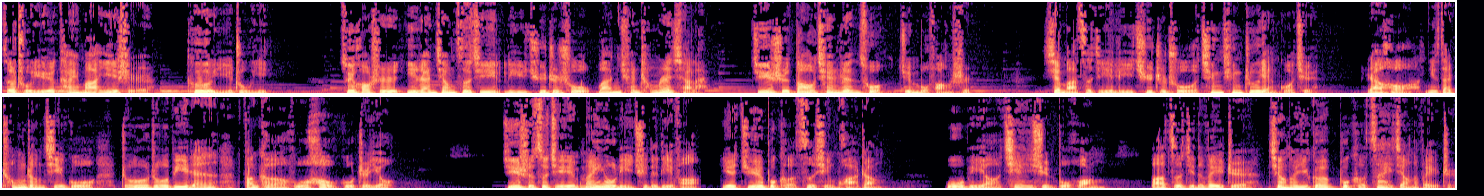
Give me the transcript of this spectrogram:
则处于开骂伊时，特宜注意，最好是毅然将自己理屈之处完全承认下来，即使道歉认错，均不妨事。先把自己理屈之处轻轻遮掩过去。然后你再重整旗鼓，咄咄逼人，方可无后顾之忧。即使自己没有理屈的地方，也绝不可自行夸张，务必要谦逊不慌，把自己的位置降到一个不可再降的位置，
